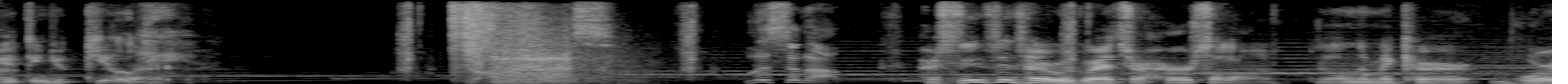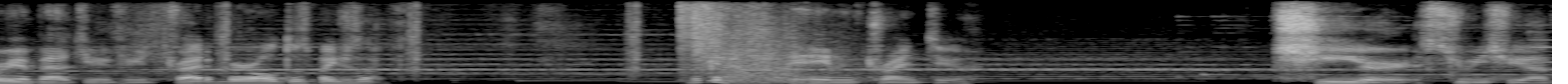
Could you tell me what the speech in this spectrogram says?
You think you kill her? okay. dumbass. Listen up. Her sins and her regrets are hers alone. It'll only make her worry about you if you try to bear all this by yourself. Look at him trying to cheer Shuichi up.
